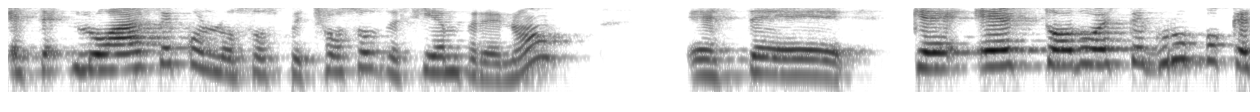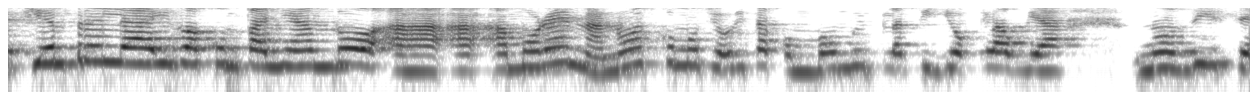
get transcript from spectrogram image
este, lo hace con los sospechosos de siempre, ¿no? Este, que es todo este grupo que siempre le ha ido acompañando a, Morena, ¿no? Es como si ahorita con bombo y platillo Claudia nos dice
